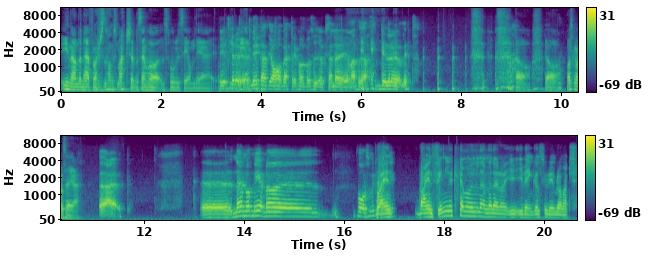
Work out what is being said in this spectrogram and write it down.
innan den här försäsongsmatchen och sen var, så får vi se om det, om det blir Bedrövligt att jag har bättre koll på Seahawks än dig Mattias. Bedrövligt. Ja, ja, vad ska man säga? Nej. Eh, nämn något mer. Nå, eh, var det så mycket? Brian, Brian Finley kan man väl nämna där i, i Bengals. Gjorde en bra match.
